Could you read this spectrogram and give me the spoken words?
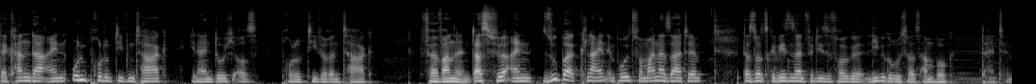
der kann da einen unproduktiven Tag in einen durchaus produktiveren Tag verwandeln. Das für einen super kleinen Impuls von meiner Seite. Das soll es gewesen sein für diese Folge. Liebe Grüße aus Hamburg, dein Tim.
